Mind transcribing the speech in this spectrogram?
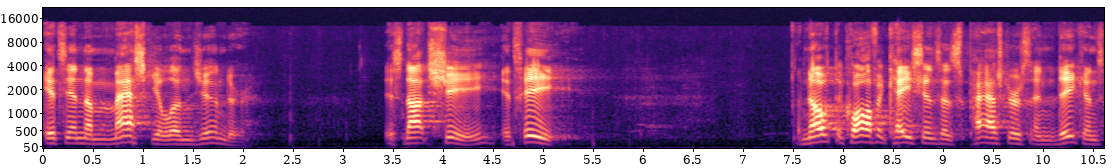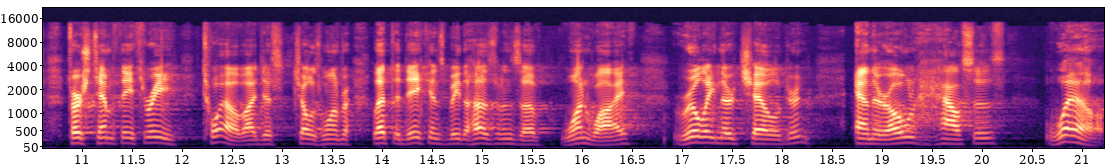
it's in the masculine gender. It's not she, it's he. Note the qualifications as pastors and deacons, 1 Timothy 3 12. I just chose one. Let the deacons be the husbands of one wife, ruling their children and their own houses well.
